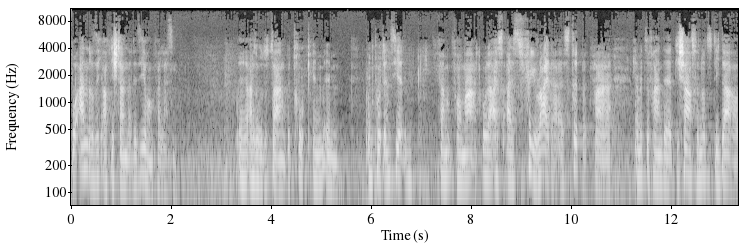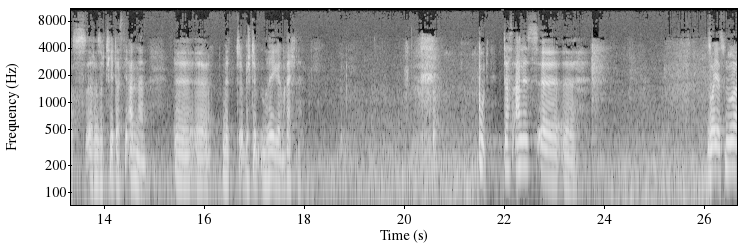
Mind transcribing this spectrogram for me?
wo andere sich auf die Standardisierung verlassen. Äh, also sozusagen Betrug im, im, im potenzierten Format oder als, als Freerider, als Trittbrettfahrer mitzufahren, der die Chance nutzt, die daraus resultiert, dass die anderen äh, äh, mit bestimmten Regeln rechnen. Gut, das alles äh, soll jetzt nur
